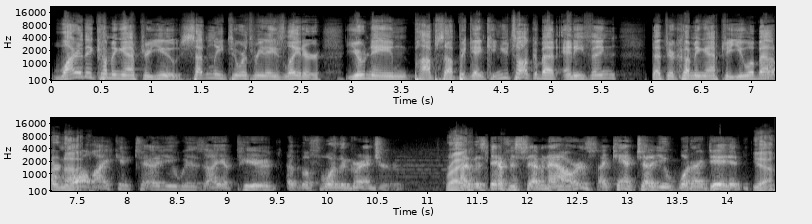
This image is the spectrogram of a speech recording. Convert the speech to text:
why are they coming after you? Suddenly, two or three days later, your name pops up again. Can you talk about anything that they're coming after you about or not? All I can tell you is I appeared before the grand jury. Right. I was there for seven hours. I can't tell you what I did. Yeah.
